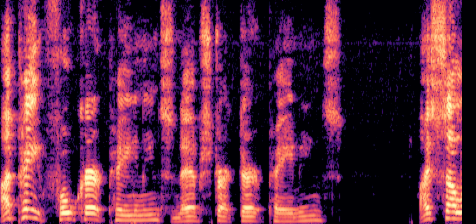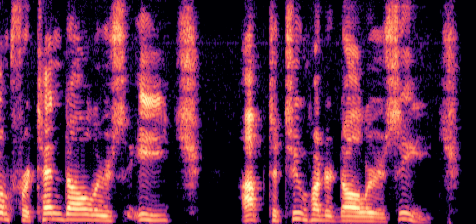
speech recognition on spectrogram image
I paint folk art paintings and abstract art paintings. I sell them for $10 each, up to $200 each.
